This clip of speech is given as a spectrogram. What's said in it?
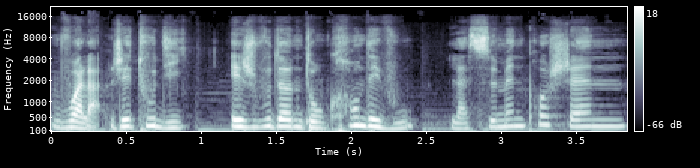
Voilà, j'ai tout dit et je vous donne donc rendez-vous la semaine prochaine.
